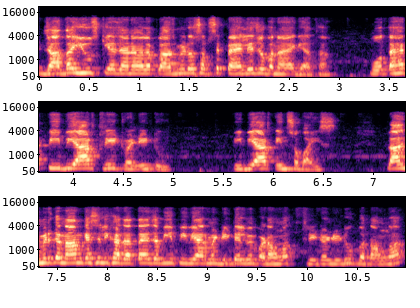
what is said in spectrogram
ज़्यादा यूज़ किया जाने वाला प्लाज्मिड और सबसे पहले जो बनाया गया था, वो होता है पीबीआर 322 पीबीआर 322 प्लाज्मिड का नाम कैसे लिखा जाता है? जब ये पीबीआर में डिटेल में पढ़ाऊँगा 322 बताऊँगा।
